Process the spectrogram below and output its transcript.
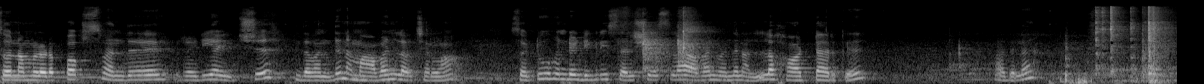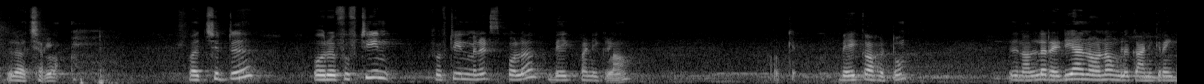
ஸோ நம்மளோட பப்ஸ் வந்து ரெடி ஆயிடுச்சு. இதை வந்து நம்ம அவனில் வச்சிடலாம். ஸோ டூ ஹண்ட்ரட் டிகிரி செல்சியஸில் அவன் வந்து நல்லா ஹாட்டாக இருக்குது அதில் இதில் வச்சிடலாம். வச்சுட்டு ஒரு ஃபிஃப்டீன் ஃபிஃப்டீன் மினிட்ஸ் போல் பேக் பண்ணிக்கலாம். ஓகே பேக் ஆகட்டும். இது நல்லா ரெடியானவொன்னே உங்களுக்கு அனுக்கிறேன்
